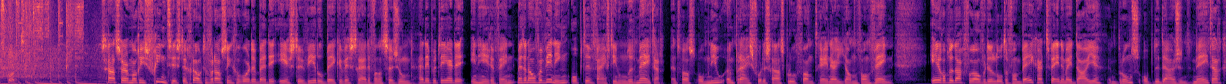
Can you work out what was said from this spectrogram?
Sport. Schaatser Maurice Vriend is de grote verrassing geworden... bij de eerste wereldbekerwedstrijden van het seizoen. Hij debuteerde in Heerenveen met een overwinning op de 1500 meter. Het was opnieuw een prijs voor de schaatsploeg van trainer Jan van Veen. Eerder op de dag veroverde Lotte van Beek haar tweede medaille... een brons op de 1000 meter.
